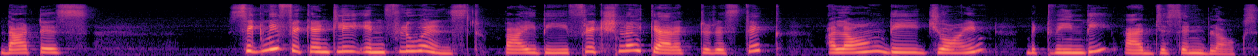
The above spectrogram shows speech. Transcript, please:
that is significantly influenced by the frictional characteristic along the joint between the adjacent blocks.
